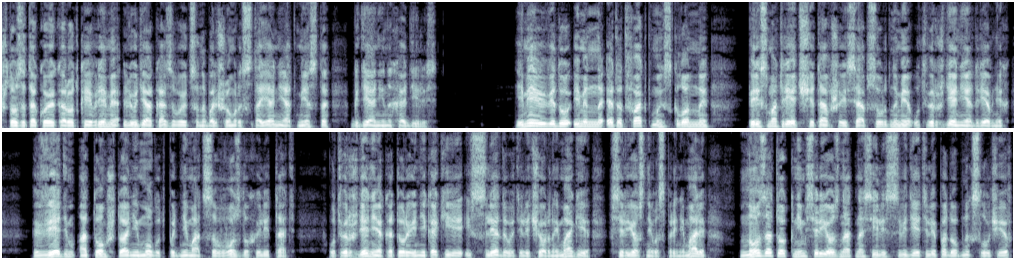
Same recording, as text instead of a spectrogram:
что за такое короткое время люди оказываются на большом расстоянии от места, где они находились. Имея в виду именно этот факт, мы склонны пересмотреть считавшиеся абсурдными утверждения древних ведьм о том, что они могут подниматься в воздух и летать, утверждения, которые никакие исследователи черной магии всерьез не воспринимали, но зато к ним серьезно относились свидетели подобных случаев,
